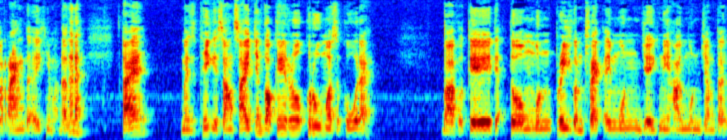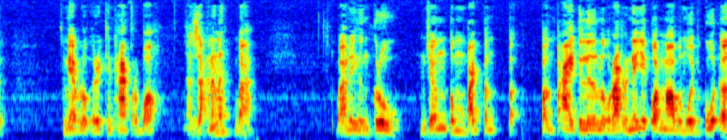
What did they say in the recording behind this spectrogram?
បារាំងទៅអីខ្ញុំអត់ដឹងណាតែ Man City គេសង្ស័យចឹងក៏គេរកគ្រូមកសកួរដែរបាទក៏គេតាក់ទងមុន pre contract អីមុននិយាយគ្នាឲ្យមុនចឹងទៅសម្រាប់រក Eric Ten Hag របស់អាហ្សាហ្នឹងណាបាទបាទនេះរឿងគ្រូអញ្ចឹងកុំបាច់ពឹងពឹងផ្អែកទៅលើលោករ៉ារ៉េនីគាត់មក6ប្រកួតអឺ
